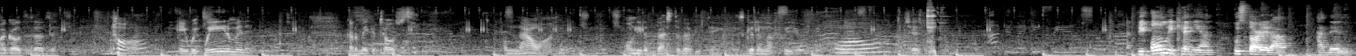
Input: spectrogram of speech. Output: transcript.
My girl deserves it. Hey, wait, wait a minute. Gotta make a toast. From now on, only the best of everything is good enough for you. Cheers. The only Kenyan who started out and then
